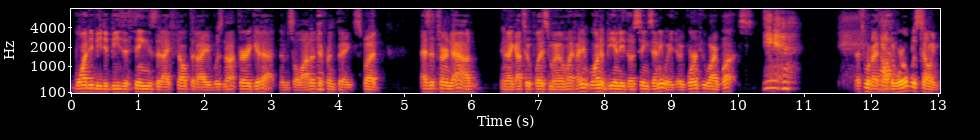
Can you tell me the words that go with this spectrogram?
wanted me to be the things that I felt that I was not very good at. There was a lot of different things, but as it turned out, and I got to a place in my own life. I didn't want to be any of those things anyway. They weren't who I was. Yeah. That's what I yeah. thought the world was telling me.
